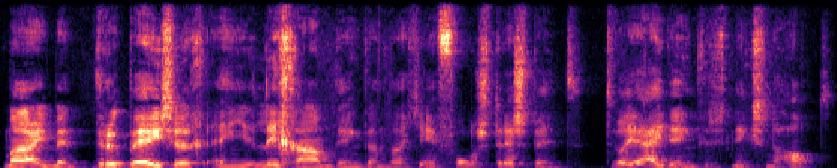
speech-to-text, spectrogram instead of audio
Maar je bent druk bezig en je lichaam denkt dan dat je in volle stress bent. Terwijl jij denkt, er is niks aan de hand.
